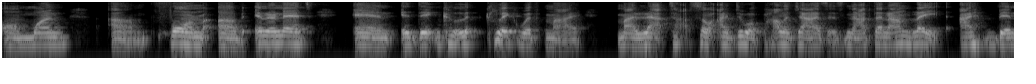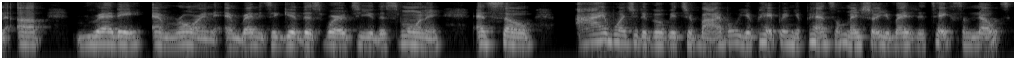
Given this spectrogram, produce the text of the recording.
on one um, form of internet and it didn't cl- click with my my laptop. So I do apologize. It's not that I'm late. I've been up, ready and roaring and ready to give this word to you this morning. And so I want you to go get your Bible, your paper, and your pencil. Make sure you're ready to take some notes.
